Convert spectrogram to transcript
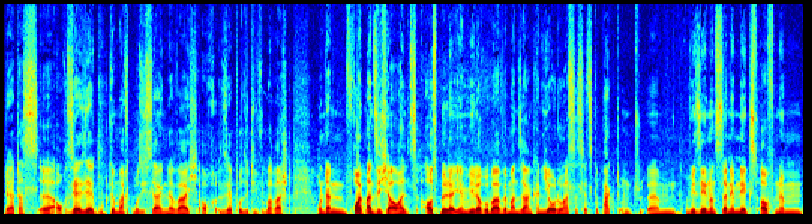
der hat das äh, auch sehr, sehr gut gemacht, muss ich sagen. Da war ich auch sehr positiv überrascht. Und dann freut man sich ja auch als Ausbilder irgendwie darüber, wenn man sagen kann, yo, du hast das jetzt gepackt und ähm, wir sehen uns dann demnächst auf einem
